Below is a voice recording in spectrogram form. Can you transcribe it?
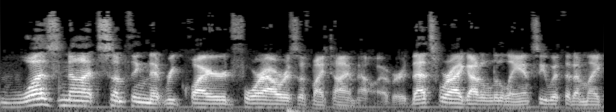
was not something that required four hours of my time, however. That's where I got a little antsy with it. I'm like,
